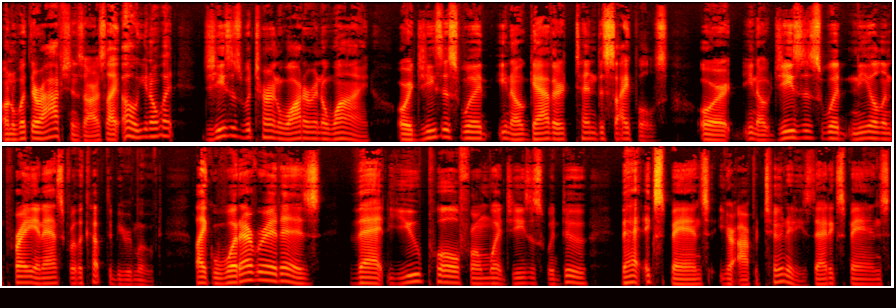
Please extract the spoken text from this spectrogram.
on what their options are. It's like, oh, you know what? Jesus would turn water into wine, or Jesus would, you know, gather 10 disciples, or you know jesus would kneel and pray and ask for the cup to be removed. Like whatever it is that you pull from what jesus would do that expands your opportunities. That expands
